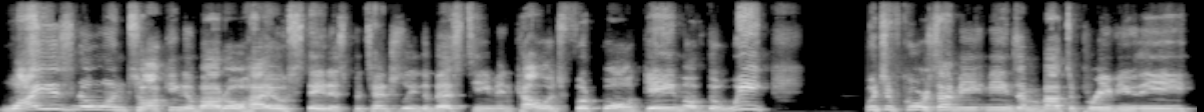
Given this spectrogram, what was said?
why is no one talking about Ohio State as potentially the best team in college football game of the week? Which of course I mean means I'm about to preview the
